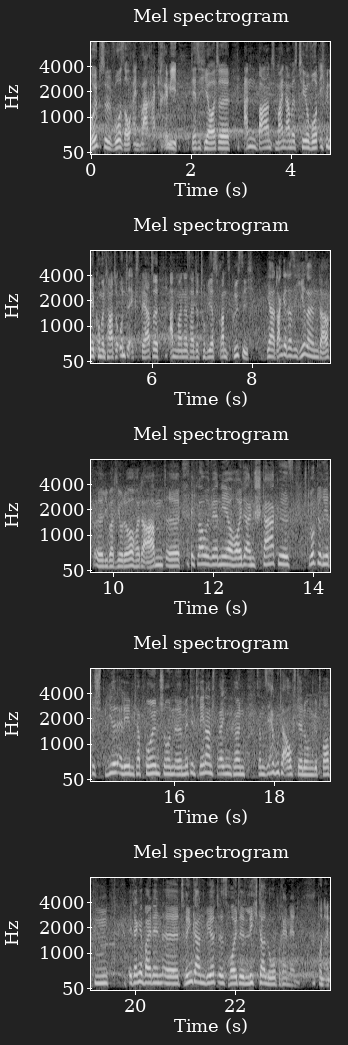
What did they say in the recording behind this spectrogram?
Röpsel-Wursau. Ein wahrer Krimi, der sich hier heute anbahnt. Mein Name ist Theo Wurt, ich bin Ihr Kommentator und Experte. An meiner Seite Tobias Franz. Grüß dich. Ja, danke, dass ich hier sein darf, äh, lieber Theodor, heute Abend. Äh, ich glaube, wir werden hier heute ein starkes, strukturiertes Spiel erleben. Ich habe vorhin schon äh, mit den Trainern sprechen können. Sie haben sehr gute Aufstellungen getroffen. Ich denke, bei den äh, Trinkern wird es heute Lichterloh brennen. Und ein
